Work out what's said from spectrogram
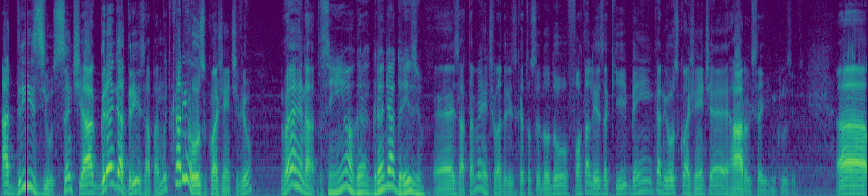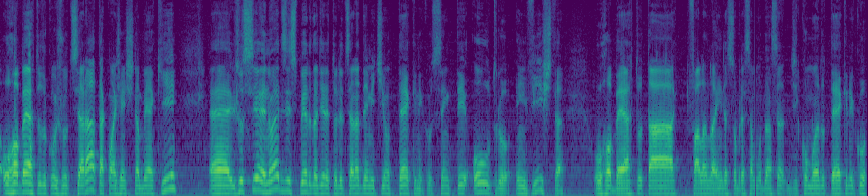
Adrísio Santiago, grande Adrísio, rapaz, muito carinhoso com a gente, viu? Não é, Renato? Sim, ó, gra- grande Adrísio. É, exatamente. O Adriano, que é torcedor do Fortaleza aqui, bem carinhoso com a gente. É raro isso aí, inclusive. Ah, o Roberto do Conjunto Ceará está com a gente também aqui. É, Jussier, não é desespero da diretoria do Ceará demitir um técnico sem ter outro em vista? O Roberto está falando ainda sobre essa mudança de comando técnico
